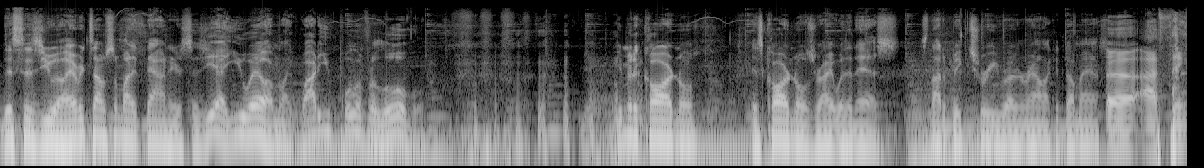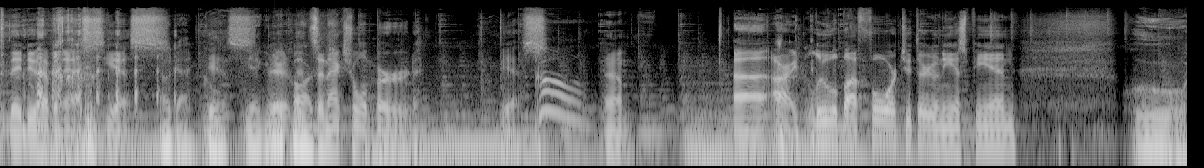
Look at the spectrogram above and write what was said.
this is UL. Every time somebody down here says, "Yeah, UL," I'm like, "Why do you pulling for Louisville?" Give me the Cardinals. It's Cardinals, right, with an S. It's not a big tree running around like a dumbass. Uh, I think they do have an S. Yes. Okay, cool. Yes. Yeah, give me There- the Cardinals. It's an actual bird. Yes. Um, uh, all right. Louisville by four, two thirty on ESPN. Ooh,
